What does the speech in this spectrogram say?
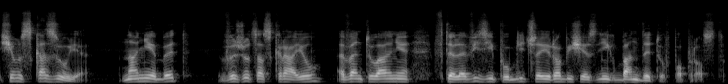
się skazuje na niebyt, wyrzuca z kraju, ewentualnie w telewizji publicznej robi się z nich bandytów po prostu.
